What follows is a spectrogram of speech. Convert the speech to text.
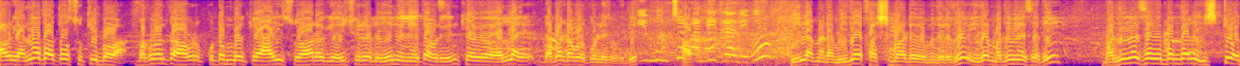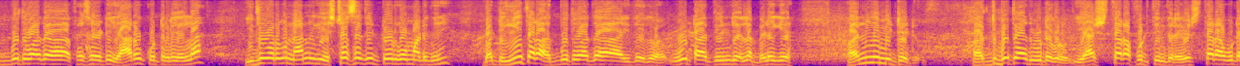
ಅವ್ರಿಗೆ ಅನ್ನದಾತ ಸುಖಿ ಭವ. ಭಗವಂತ ಅವ್ರ ಕುಟುಂಬಕ್ಕೆ ಆಯುಸ್ಸು ಆರೋಗ್ಯ ಐಶ್ವರ್ಯ ಎಲ್ಲ ಏನೇನೈತೆ ಅವ್ರಿಗೆ ಏನು ಕೇಳೋ ಎಲ್ಲ ಡಬಲ್ ಡಬಲ್ ಕೊಳ್ಳಿಸ್ಬೋದು ಈ ಮುಂಚೆ ಬಂದಿದ್ರಾ ನೀವು? ಇಲ್ಲ ಮೇಡಮ್ ಇದೇ ಫಸ್ಟ್ ಮಾಡಿ ಬಂದಿರೋದು. ಇದೇ ಮೊದಲನೇ ಸತಿ. ಮೊದಲನೇ ಸತಿ ಬಂದಾಗ ಇಷ್ಟು ಅದ್ಭುತವಾದ ಫೆಸಿಲಿಟಿ ಯಾರೂ ಕೊಟ್ಟಿರಲಿಲ್ಲ. ಇದುವರೆಗೂ ನನಗೆ ಎಷ್ಟೋ ಸತಿ ಟೂರ್ಗೆ ಮಾಡಿದ್ದೀನಿ. ಬಟ್ ಈ ಥರ ಅದ್ಭುತವಾದ ಇದು ಇದು ಊಟ ತಿಂಡಿ ಎಲ್ಲ ಬೆಳಿಗ್ಗೆ ಅನ್ಲಿಮಿಟೆಡ್ ಅದ್ಭುತವಾದ ಊಟಗಳು. ಎಷ್ಟು ಥರ ಫುಡ್ ತಿಂತಾರೆ, ಎಷ್ಟು ಥರ ಊಟ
